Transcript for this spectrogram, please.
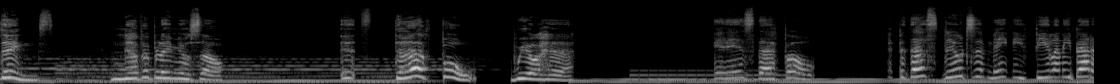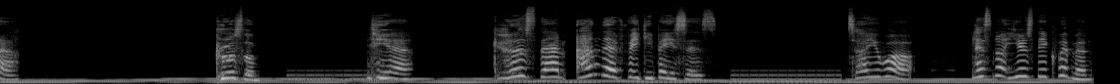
things. Never blame yourself. It's their fault we are here. It is their fault. But that still doesn't make me feel any better. Curse them. Yeah. Curse them and their freaky faces. Tell you what, let's not use the equipment.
